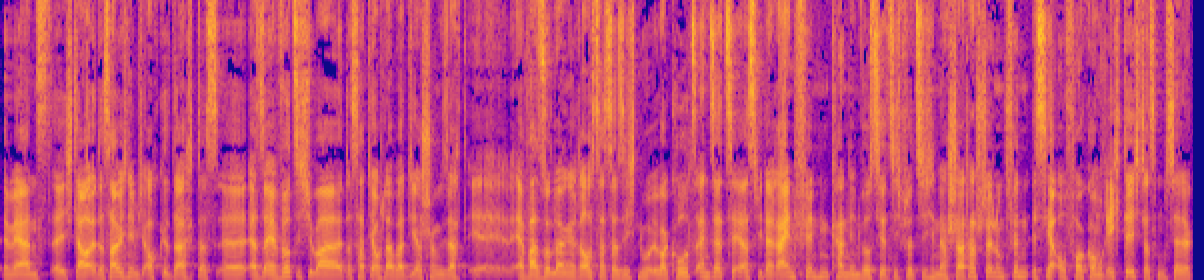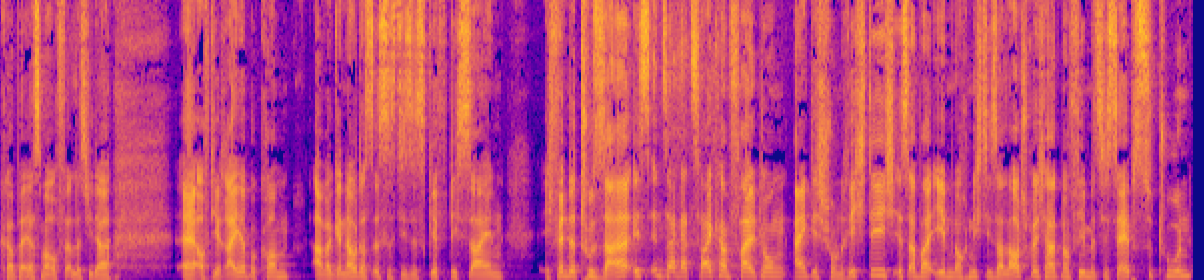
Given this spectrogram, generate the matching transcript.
im Ernst, äh, ich glaube, das habe ich nämlich auch gedacht, dass äh, also er wird sich über, das hat ja auch Labadia schon gesagt, äh, er war so lange raus, dass er sich nur über Kurzeinsätze erst wieder reinfinden kann. Den wirst du jetzt nicht plötzlich in der Startaufstellung finden. Ist ja auch vollkommen richtig. Das muss ja der Körper erstmal auf alles wieder äh, auf die Reihe bekommen. Aber genau das ist es, dieses giftig sein. Ich finde, Toussaint ist in seiner Zweikampfhaltung eigentlich schon richtig, ist aber eben noch nicht dieser Lautsprecher, hat noch viel mit sich selbst zu tun.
